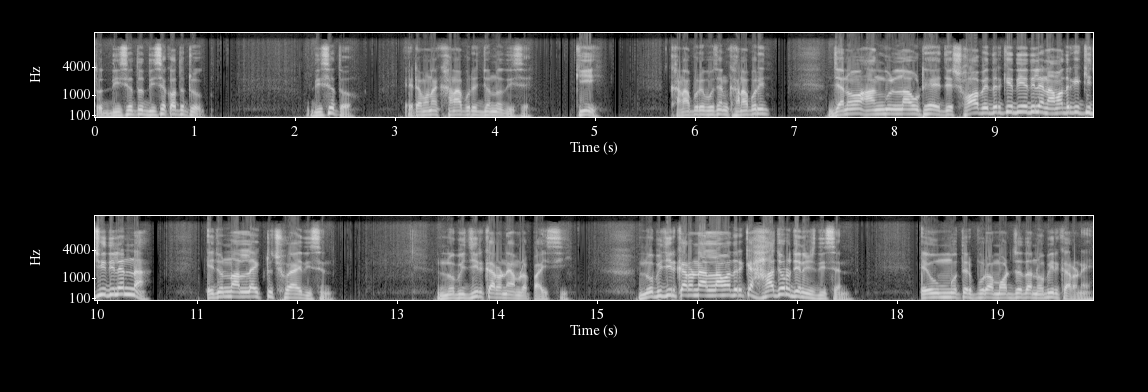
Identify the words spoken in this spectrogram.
তো দিছে তো দিছে কতটুক? দিছে তো? এটা মনে খানাপুরির জন্য দিছে। কি? খানাপুরি বোঝেন খানাপুরি? যেন আঙ্গুল না উঠে যে সব এদেরকে দিয়ে দিলেন, আমাদেরকে কিছুই দিলেন না? এজন্য আল্লাহ একটু ছোঁয়াই দিছেন। নবীজির কারণে আমরা পাইছি। নবীজির কারণে আল্লাহ আমাদেরকে হাজারো জিনিস দিছেন। এ উম্মতের পুরা মর্যাদা নবীর কারণে।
